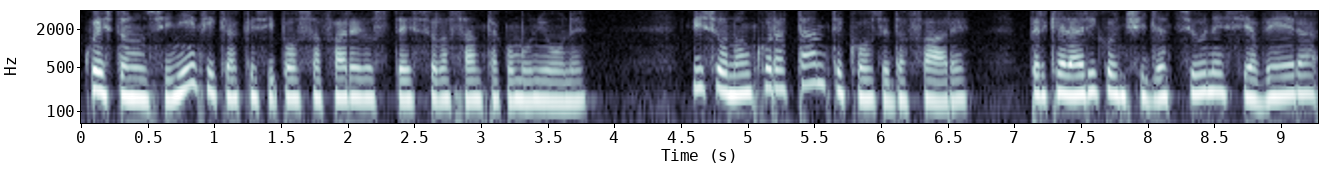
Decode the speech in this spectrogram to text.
Questo non significa che si possa fare lo stesso la Santa Comunione. Vi sono ancora tante cose da fare perché la riconciliazione sia vera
